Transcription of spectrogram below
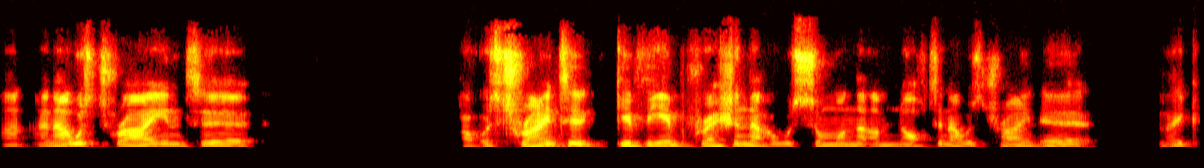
and, and I was trying to, I was trying to give the impression that I was someone that I'm not, and I was trying to like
